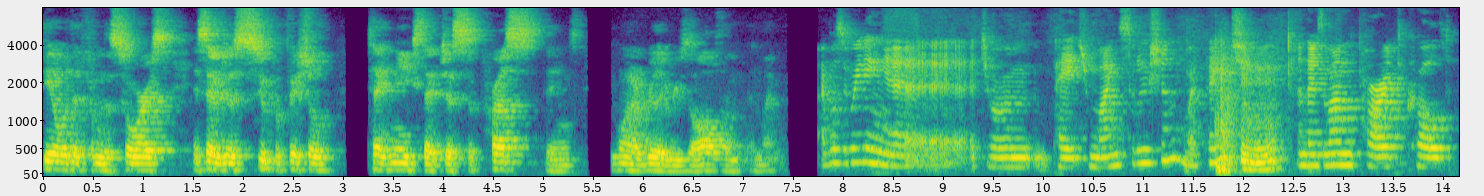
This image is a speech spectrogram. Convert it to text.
deal with it from the source instead of just superficial techniques that just suppress things. You want to really resolve them in my I was reading uh, at your page, Mind Solution webpage, Mm-hmm. and there's one part called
